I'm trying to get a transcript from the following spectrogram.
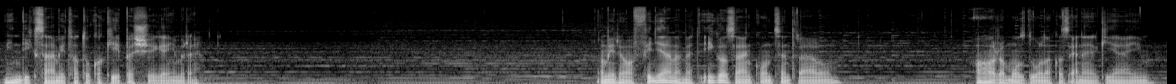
Mindig számíthatok a képességeimre. Amire a figyelmemet igazán koncentrálom, arra mozdulnak az energiáim,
